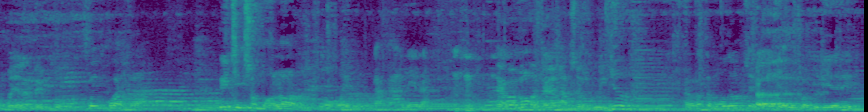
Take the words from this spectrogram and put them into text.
Pembayaran tempo. Kowe kuat lah. Kuwi cek iso molor, pokoke kakane lah. Nek ngomong udah langsung kuwi. Iya. Kalau ketemu tuh saya jadi pembelian ini.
